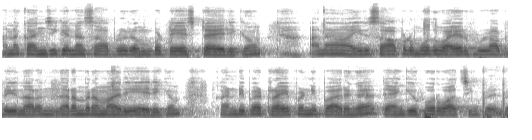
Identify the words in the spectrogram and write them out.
ஆனால் கஞ்சிக்கெல்லாம் சாப்பிட ரொம்ப டேஸ்ட்டாக இருக்கும். ஆனால் இது சாப்பிடும்போது வயர் ஃபுல்லாக அப்படியே நிரம் நிரம்புற மாதிரியே இருக்கும். கண்டிப்பாக ட்ரை பண்ணி பாருங்கள் தேங்க்யூ ஃபார் வாட்சிங் ஃப்ரெண்ட்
